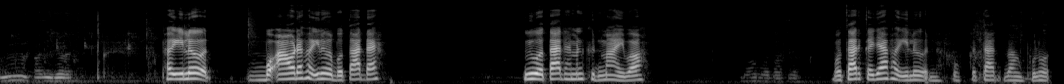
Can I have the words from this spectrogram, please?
อืมเขาอีกเยอะผักอีเลิศบ่เอาได้ผักอีเลิศบ่ตัดได้ หรือบ่ตัดให้มันขึ้นใหม่บ่บ่บ่ตัดเลยบ่ตัดก็ย่าผักอีเลิศนะโอ้ไปตัดบางผู้โลด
